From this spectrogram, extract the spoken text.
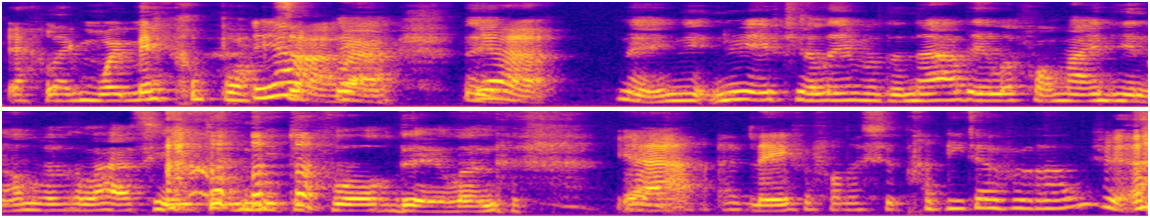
echt gelijk mooi meegepakt. Ja. Nee, ja. Nee nu, nu heeft hij alleen maar de nadelen van mij die een andere relatie heeft en niet de voordelen. Ja, het leven van een sub gaat niet over rozen.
